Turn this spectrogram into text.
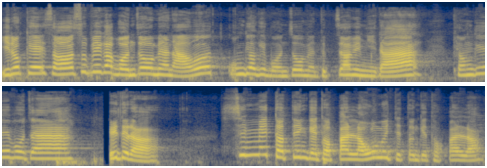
이렇게 해서 수비가 먼저 오면 아웃, 공격이 먼저 오면 득점입니다. 경기 해보자. 얘들아, 10m 뛴 게 더 빨라, 5m 뛴 게 더 빨라.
